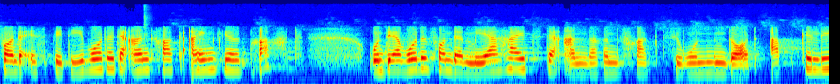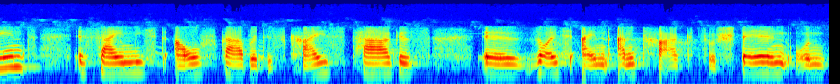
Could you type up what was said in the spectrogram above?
von der SPD wurde der Antrag eingebracht und der wurde von der Mehrheit der anderen Fraktionen dort abgelehnt. Es sei nicht Aufgabe des Kreistages, äh, solch einen Antrag zu stellen und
